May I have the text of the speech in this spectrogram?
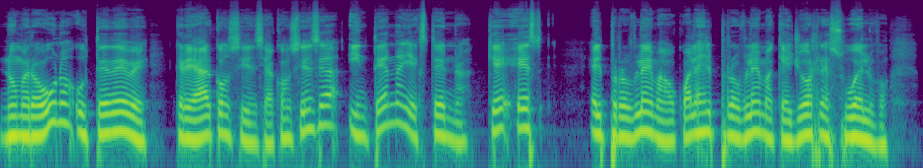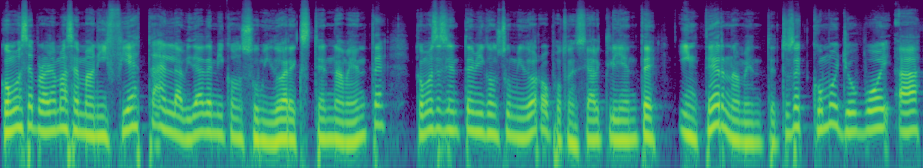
Número uno, usted debe crear conciencia, conciencia interna y externa. ¿Qué es el problema o cuál es el problema que yo resuelvo? ¿Cómo ese problema se manifiesta en la vida de mi consumidor externamente? ¿Cómo se siente mi consumidor o potencial cliente internamente? Entonces, ¿cómo yo voy a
